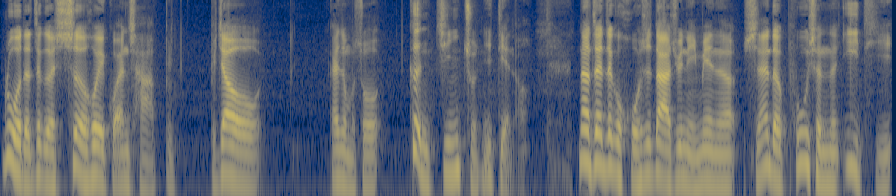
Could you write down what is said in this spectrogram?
洛的这个社会观察比比较该怎么说更精准一点哦。那在这个活尸大军里面呢，史奈德铺陈的议题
